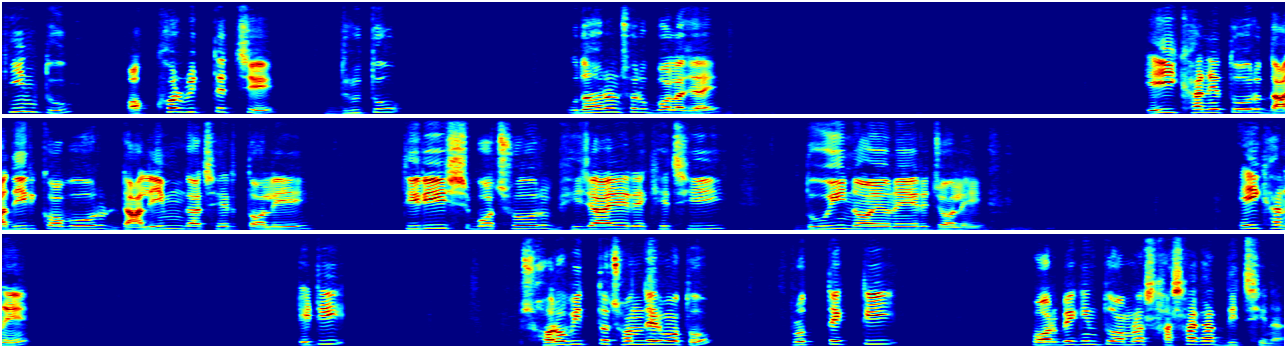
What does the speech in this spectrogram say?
কিন্তু অক্ষরবৃত্তের চেয়ে দ্রুত। উদাহরণস্বরূপ বলা যায়, এইখানে তোর দাদির কবর ডালিম গাছের তলে তিরিশ বছর ভিজায়ে রেখেছি দুই নয়নের জলে। এইখানে এটি স্বরবৃত্ত ছন্দের মতো, প্রত্যেকটি পর্বে কিন্তু আমরা শাসাঘাত দিচ্ছি না।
